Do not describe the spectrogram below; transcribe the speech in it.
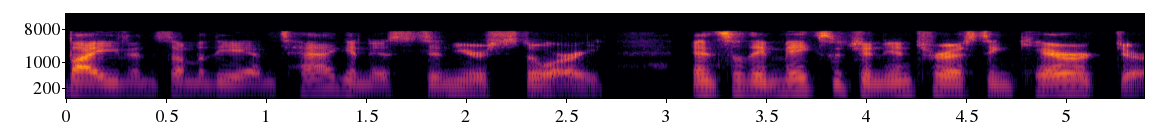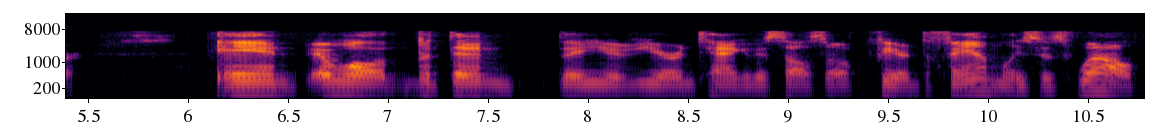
by even some of the antagonists in your story, and so they make such an interesting character. And well, but then the, your, your antagonists also feared the families as well.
